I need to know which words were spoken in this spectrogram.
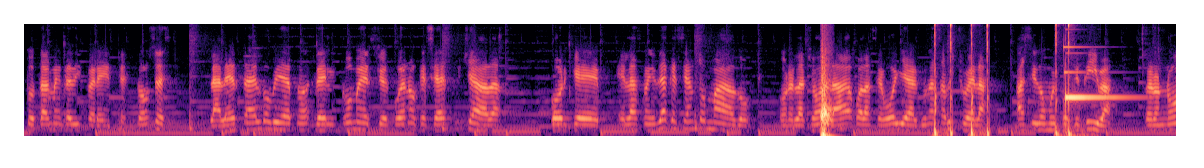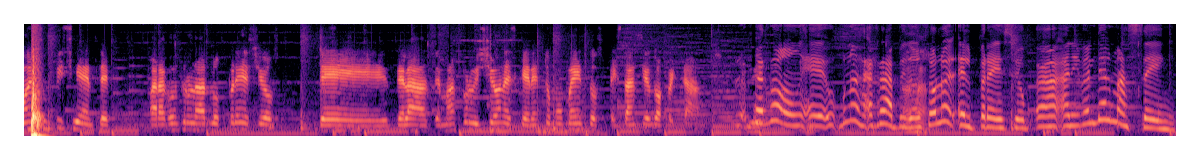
totalmente diferente. Entonces, la alerta del gobierno, del comercio, es bueno que sea escuchada porque en las medidas que se han tomado con relación al agua, la cebolla y algunas habichuelas ha sido muy positiva, pero no es suficiente para controlar los precios de, las demás provisiones que en estos momentos están siendo afectadas. Perdón, eh, una, rápido, solo el, precio. A, nivel de almacén,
